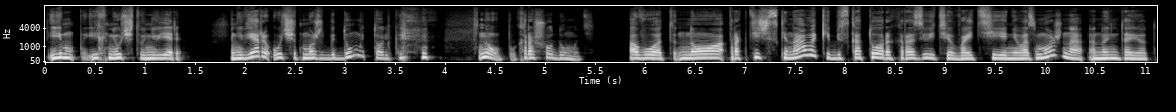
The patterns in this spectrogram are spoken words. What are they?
им их не учат в универе. Универ учат, может быть, думать только. ну, хорошо думать. Вот. Но практические навыки, без которых развитие в IT невозможно, оно не дает.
